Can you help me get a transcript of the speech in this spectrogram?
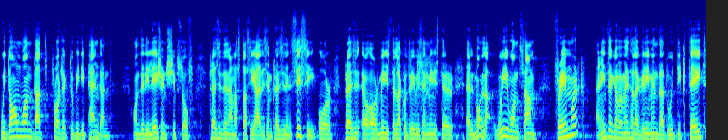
We don't want that project to be dependent on the relationships of President Anastasiadis and President Sisi or, Pres or Minister Lakkotrypis and Minister El Molla. We want some framework, an intergovernmental agreement that would dictate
